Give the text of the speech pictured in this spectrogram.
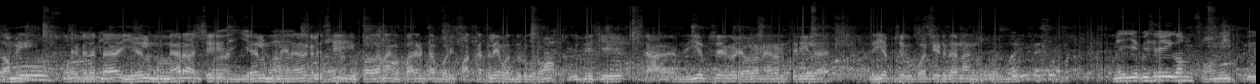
சாமி கிட்டத்தட்ட ஏழு மணி நேரம் ஆச்சு. ஏழு மணி நேரம் கழிச்சு இப்போ தான் நாங்கள் பதினெட்டாம் படி பக்கத்துலேயே வந்திருக்கிறோம். இன்னைக்கு நெய்யபிஷேகம் அபிஷேகம் எவ்வளோ நேரம்னு தெரியல. நெய்யபிஷேகம் பண்ணிட்டு தான் நாங்கள் வருவோம். நெய்யபிஷேகம் சுவாமிக்கு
